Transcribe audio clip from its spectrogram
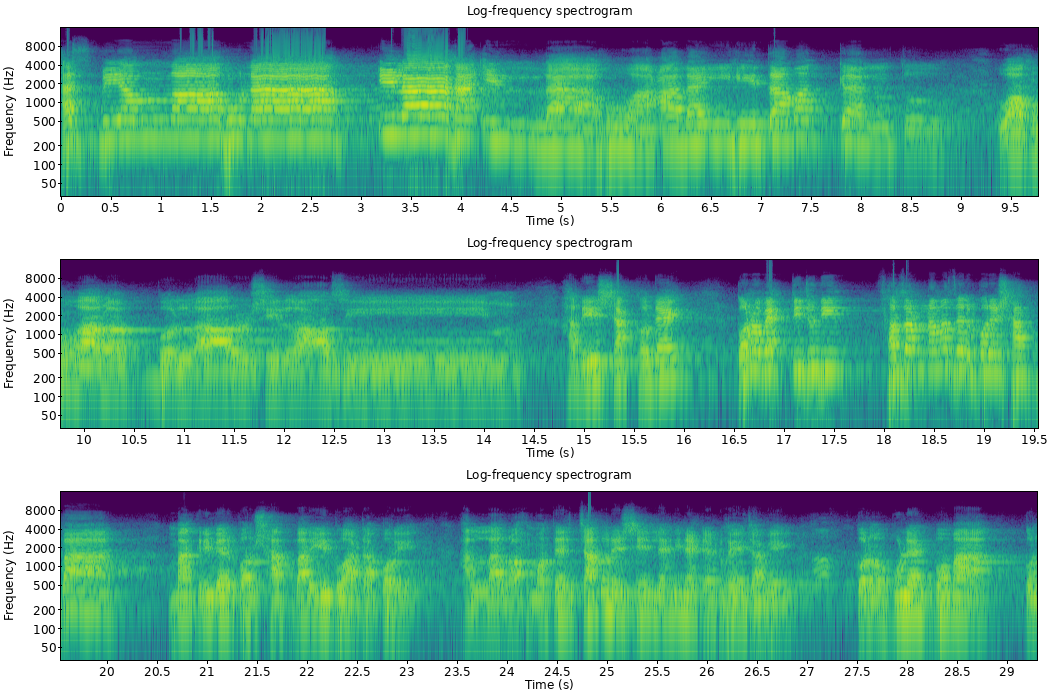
হাসবি আল্লাহু লা ইলাহা ইল্লাহু আলাইহি তাওয়াক্কালতু ওয়া হুয়া রাব্বুল আরশিল আযীম। হাদিস সাক্ষ্য দেয় কোন ব্যক্তি যদি ফজর নামাজের পরে সাতবার, মাগরিবের পর সাতবার এই দোয়াটা পরে আল্লাহর রহমতের চাদরে সে লেমিনেটেড হয়ে যাবে। কোন বুলেট বোমা, কোন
